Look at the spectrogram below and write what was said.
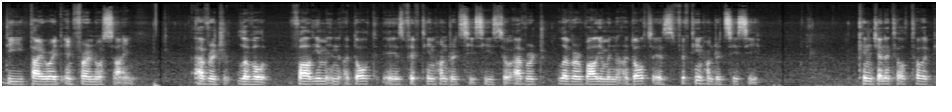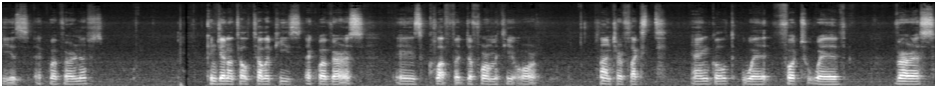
the thyroid inferno sign. Average liver volume in adult is 1500 cc, so average liver volume in adults is 1500 cc. Congenital talipes equinovarus. Congenital talipes equinovarus is clubfoot deformity or plantar flexed angled with foot with varus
